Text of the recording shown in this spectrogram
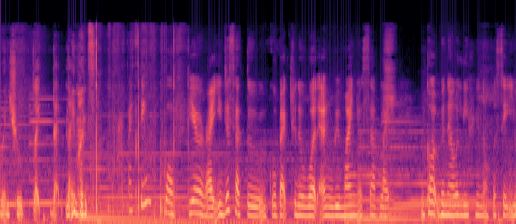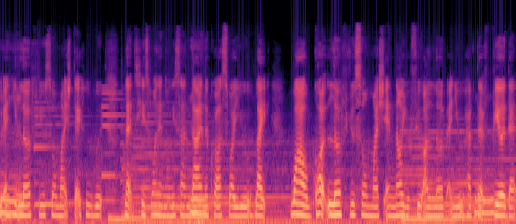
went through like that nine months I think for fear, right, you just have to go back to the word and remind yourself like God will never leave you nor forsake you and he Mm. loved you so much that he would let his one and only son die on Mm. the cross for you. Like wow, God loved you so much and now you feel unloved and you have that Mm. fear that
